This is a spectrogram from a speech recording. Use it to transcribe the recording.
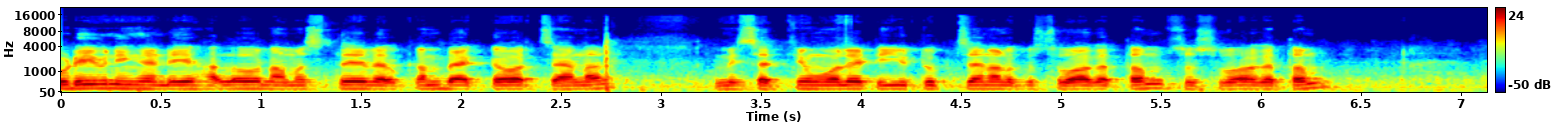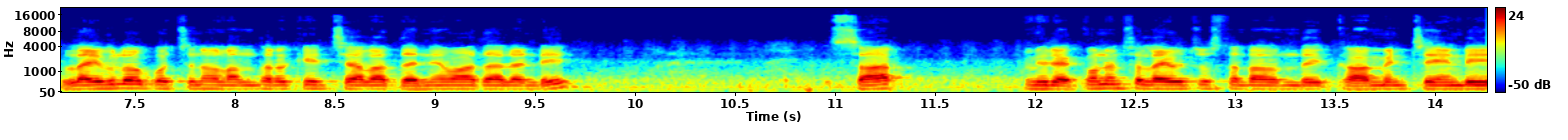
గుడ్ ఈవినింగ్ అండి. హలో నమస్తే welcome back to our channel. మీ సత్యం ఓలేటి యూట్యూబ్ ఛానల్కు స్వాగతం సుస్వాగతం. లైవ్లోకి వచ్చిన వాళ్ళందరికీ చాలా ధన్యవాదాలండి. సార్ మీరు ఎక్కడి నుంచి లైవ్ చూస్తున్నారండి కామెంట్ చేయండి.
